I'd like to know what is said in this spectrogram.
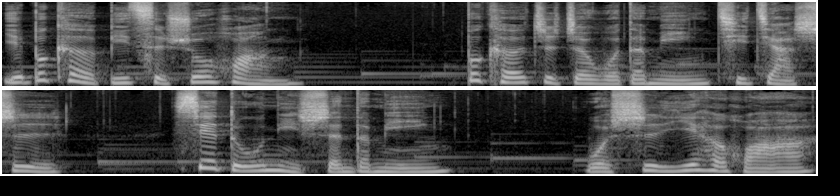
也不可彼此说谎，不可指着我的名起假誓，亵渎你神的名。我是耶和华，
